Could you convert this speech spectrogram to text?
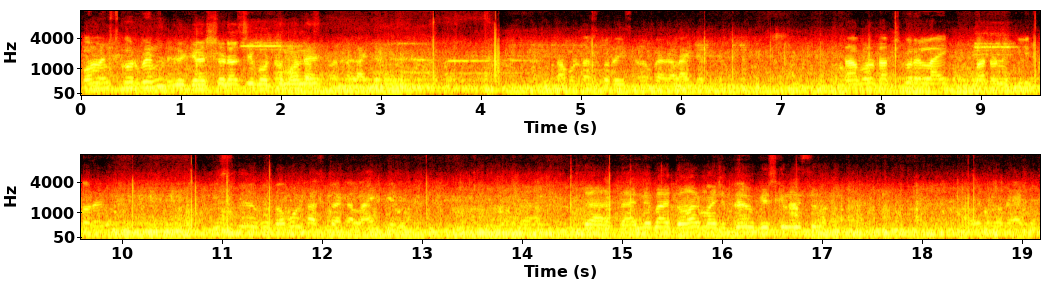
কমেন্টস করবেন। এই যে গ্যাস শেড আছি বর্তমানে। ডাবল টাচ করে লাইক দিবেন। ডাবল টাচ করে লাইক বাটনে ক্লিক করেন। স্ক্রিনের উপর ডবল টাচ করে একটা লাইক দিয়ে দিবেন। মাসে গিসকিল একদম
